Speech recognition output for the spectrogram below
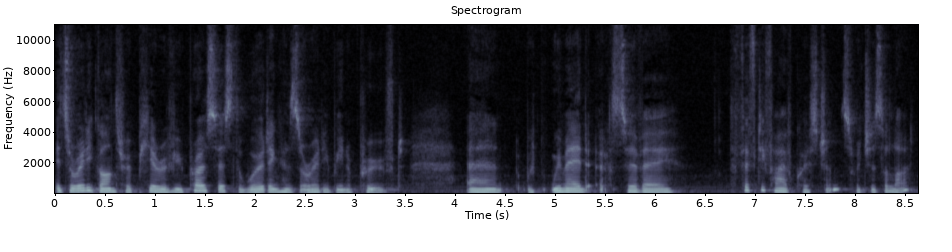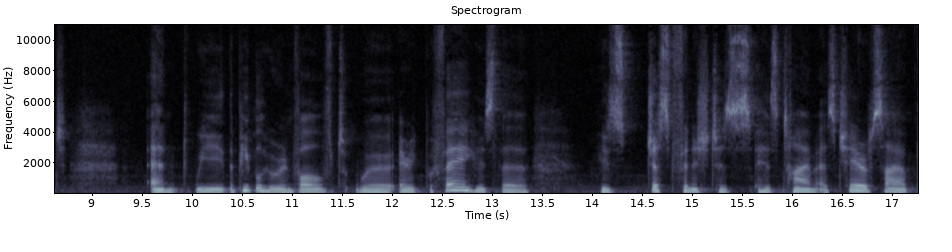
it's already gone through a peer review process. The wording has already been approved. And we, we made a survey 55 questions, which is a lot. And we, the people who were involved were Eric Bouffet, who's the, who's just finished his, his time as chair of SIOP,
